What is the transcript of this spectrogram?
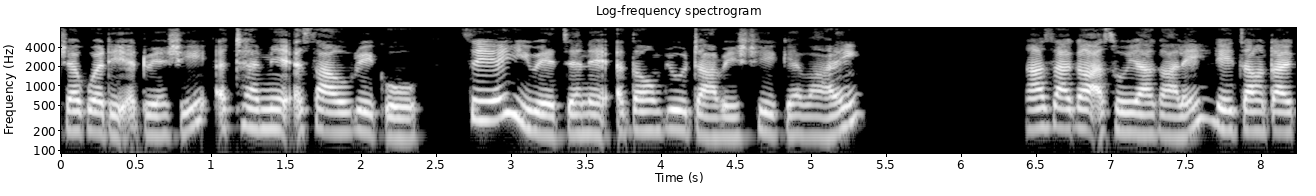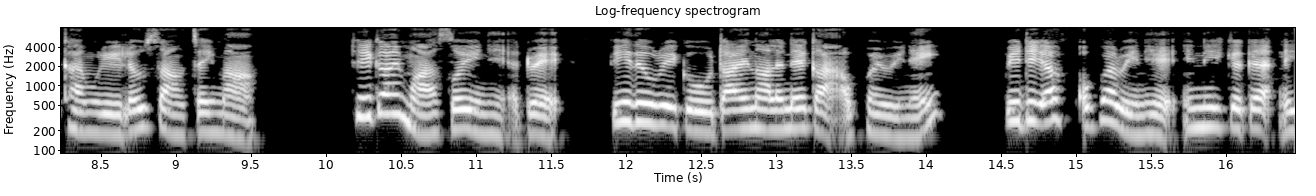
ရက်ွက်တွေအတွင်ရှိအထက်မြင့်အစာအုပ်တွေကိုစီရဲရည်ရွယ်ချက်နဲ့အသုံးပြုတာတွေရှိခဲ့ပါတယ်။နာဆာကအစိုးရကလည်းလေကြောင်းတိုက်ခိုက်မှုတွေလှုပ်ဆောင်ချိန်မှာထိခိုက်မှာစိုးရိမ်တဲ့အတွက်ပြည်သူတွေကိုတိုင်းသားလက်နက်ကအဖွဲ့တွေနဲ့ PDF အဖွဲ့တွေနဲ့အင်းဒီကကက်နေ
